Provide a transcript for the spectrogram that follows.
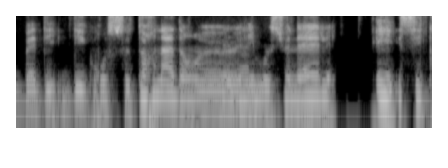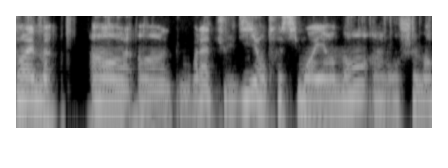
bah, des, des, grosses tornades hein, euh, mmh émotionnelles. Et c'est quand même un, un, voilà, tu le dis, entre six mois et un an, un long chemin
